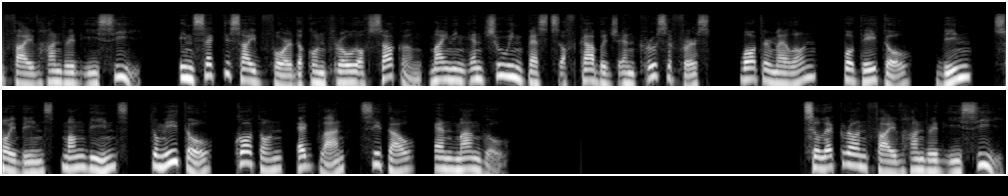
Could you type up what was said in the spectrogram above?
500 EC. Insecticide for the control of suckling, mining and chewing pests of cabbage and crucifers, watermelon, potato, bean, soybeans, mung beans, tomato, cotton, eggplant, sitaw, and mango. Selecron 500 EC.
